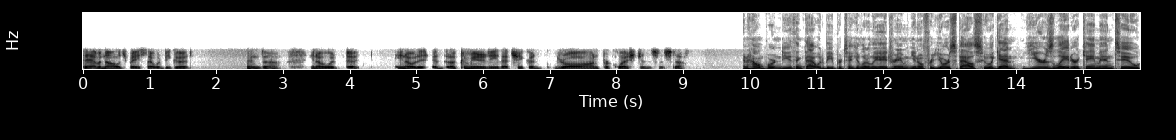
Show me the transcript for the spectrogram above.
to have a knowledge base, that would be good. And, uh, you know, it, uh, you know, the- a community that she could draw on for questions and stuff. And how important do you think that would be, particularly, Adrian, you know, for your spouse who, again, years later came into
